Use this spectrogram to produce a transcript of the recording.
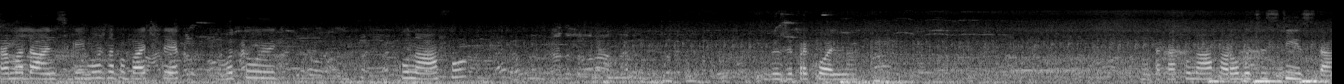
Рамаданський. Можна побачити, як готують кунафу. Дуже прикольно. Така кунафа робиться з тіста.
